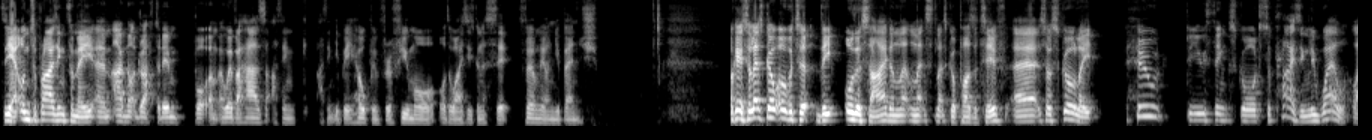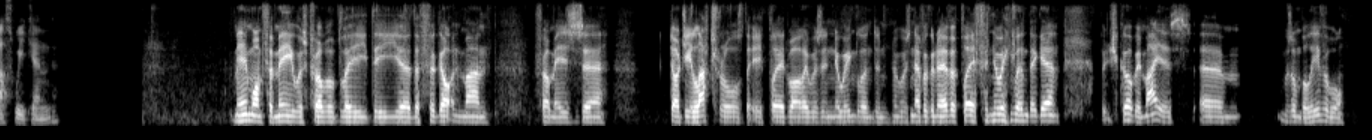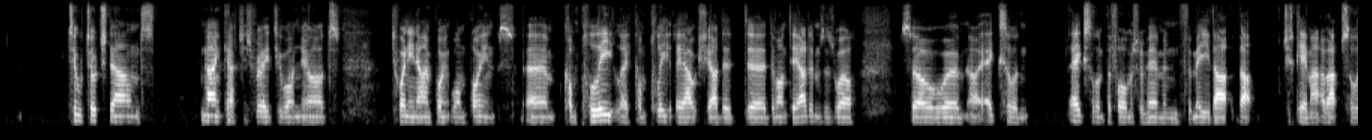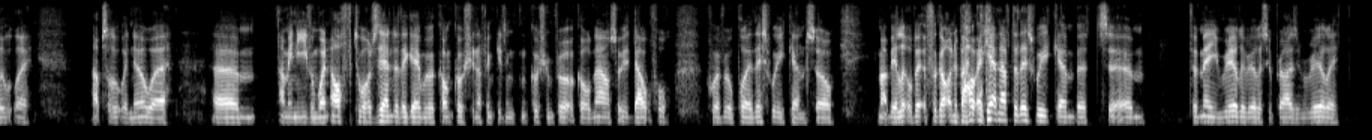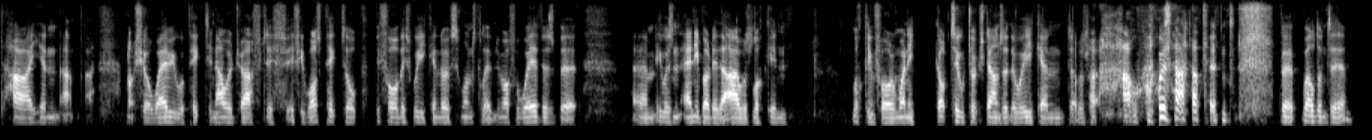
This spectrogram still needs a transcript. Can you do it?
so yeah, unsurprising for me. Um, I've not drafted him, but um, whoever has, I think I think you'd be hoping for a few more. Otherwise, he's going to sit firmly on your bench. Okay, so let's go over to the other side and let, us let's, let's go positive. Uh, so Scully, who do you think scored surprisingly well last weekend? Main one for me was probably the uh, the forgotten man from his uh, dodgy laterals that he played while he was in New England and who was never going to ever play for New England again. But Jakobi Meyers um, was unbelievable. Two touchdowns, nine catches for 81 yards, 29.1 points. Um, completely, completely outshadowed uh, Davante Adams as well. So um, excellent, excellent performance from him. And for me, that that just came out of absolutely, absolutely nowhere. Um, I mean, he even went off towards the end of the game with a concussion. I think he's in concussion protocol now, so he's doubtful whoever will play this weekend. So might be a little bit forgotten about again after this weekend. But um, for me, really, really surprising, really high, and I'm, not sure where he were picked in our draft. If if he was picked up before this weekend, or if someone's claimed him off of waivers, but um, he wasn't anybody that I was looking looking for. And when he got two touchdowns at the weekend, I was like, how how has that happened? But well done to him.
